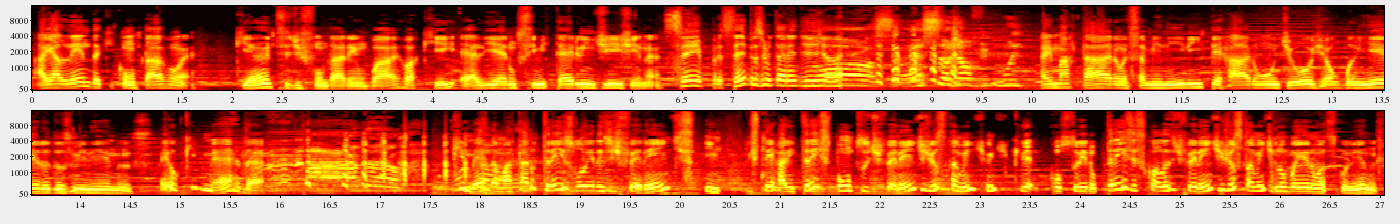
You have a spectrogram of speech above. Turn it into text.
Aí a lenda que contavam é que antes de fundarem um bairro aqui, ali era um cemitério indígena. Sempre, sempre um cemitério indígena. Nossa, essa eu já ouvi muito. Aí mataram essa menina e enterraram onde hoje é o banheiro dos meninos. Eu, que merda. Ah, não. Que merda, mataram três loiras diferentes, enterraram em três pontos diferentes, justamente onde construíram três escolas diferentes, justamente no banheiro masculino.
